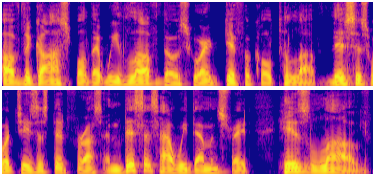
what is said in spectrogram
of the gospel that we love those who are difficult to love. This is what Jesus did for us, and this is how we demonstrate His love.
